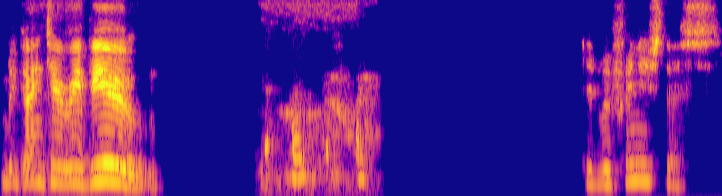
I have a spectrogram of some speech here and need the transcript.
We're going to review. Did we finish this?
